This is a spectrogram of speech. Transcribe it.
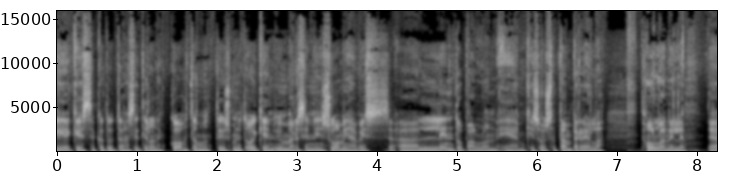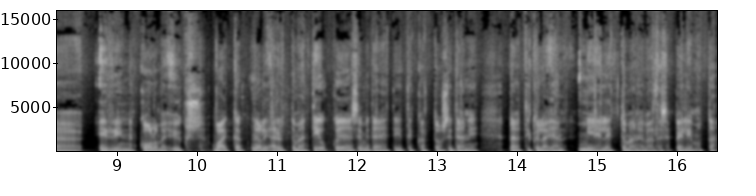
liekeissä, katsotaan se tilanne kohta, mutta jos mä nyt oikein ymmärsin, niin Suomi hävisi äh, lentopallon EM-kisoissa Tampereella Hollannille äh, erin 3-1. Vaikka ne oli älyttömän tiukkoja ja se mitä ehti itse katsoa sitä, niin näytti kyllä ihan mielettömän hyvältä se peli, mutta,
